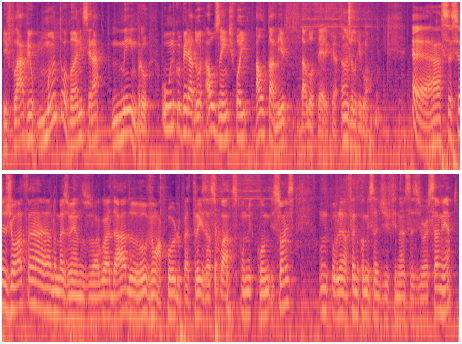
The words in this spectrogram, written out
e Flávio Mantovani será membro. O único vereador ausente foi Altamir da Lotérica. Ângelo Rigon. É, a CCJ era mais ou menos aguardado. Houve um acordo para três às quatro comi- comissões. O único problema foi na Comissão de Finanças e Orçamento.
